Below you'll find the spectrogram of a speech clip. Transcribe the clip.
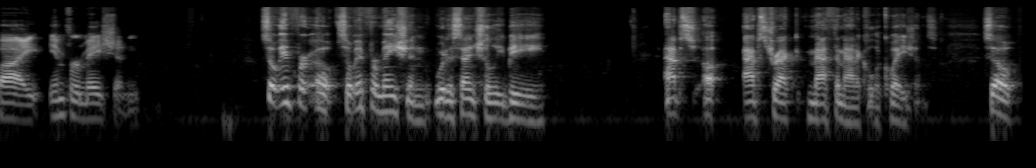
by information? So, infor- oh, so information would essentially be abs- uh, abstract mathematical equations. So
